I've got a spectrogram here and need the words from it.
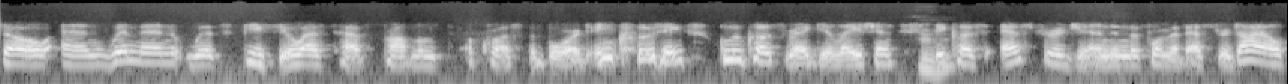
So, and women with PCOS have problems across the board, including glucose regulation, mm-hmm. because estrogen in the form of estradiol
